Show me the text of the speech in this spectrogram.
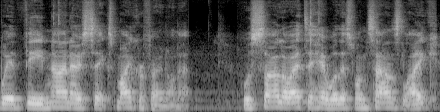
with the 906 microphone on it. We'll solo it to hear what this one sounds like.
